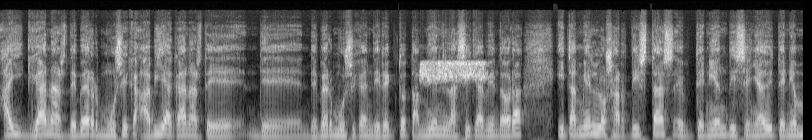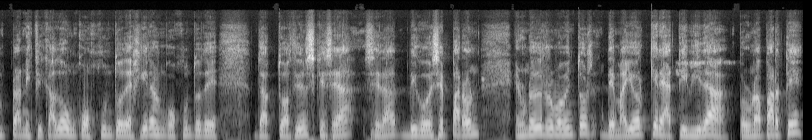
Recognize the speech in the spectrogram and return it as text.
hay ganas de ver música, había ganas de, de ver música en directo, también la sigue habiendo ahora, y también los artistas tenían diseñado y tenían planificado un conjunto de giras, un conjunto de, actuaciones que se da, digo, ese parón en uno de los momentos de mayor creatividad, por una parte,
